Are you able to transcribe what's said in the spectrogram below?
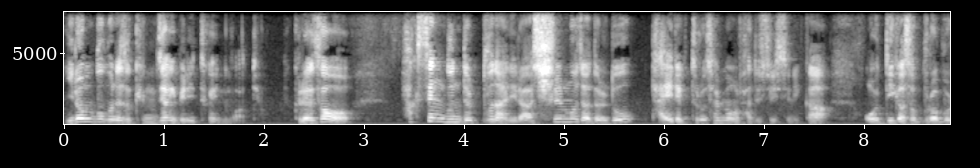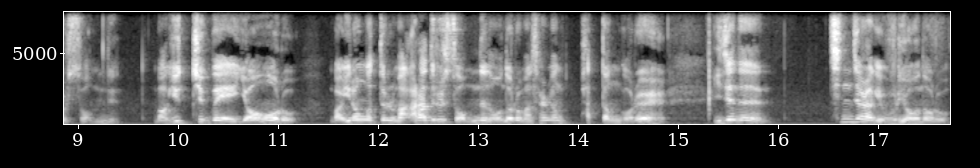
이런 부분에서 굉장히 메리트가 있는 것 같아요. 그래서 학생분들 뿐 아니라 실무자들도 direct로 설명을 받을 수 있으니까 어디 가서 물어볼 수 없는 막 유튜브에 영어로 막 이런 것들로 막 알아들을 수 없는 언어로만 설명 받던 거를 이제는 친절하게 우리 언어로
